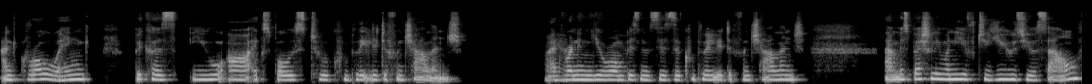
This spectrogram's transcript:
and growing because you are exposed to a completely different challenge. Right. Yeah. Running your own business is a completely different challenge. Um, especially when you have to use yourself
